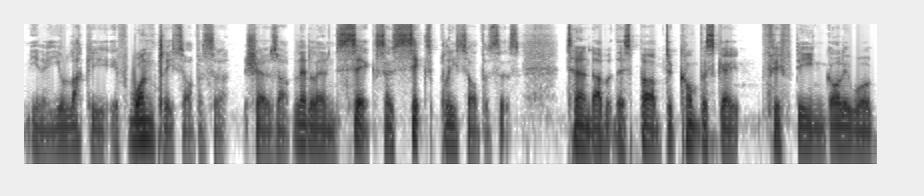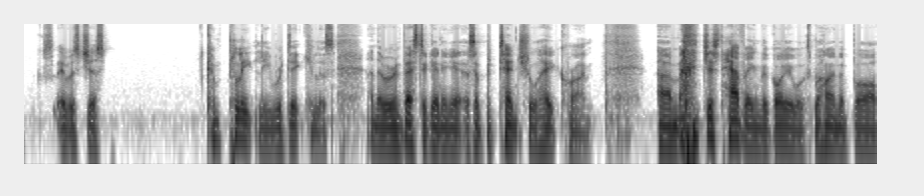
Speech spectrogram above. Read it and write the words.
you know you're lucky if one police officer shows up, let alone six. So six police officers turned up at this pub to confiscate 15 gollywogs. It was just completely ridiculous, and they were investigating it as a potential hate crime. Um, just having the gollywogs behind the bar,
